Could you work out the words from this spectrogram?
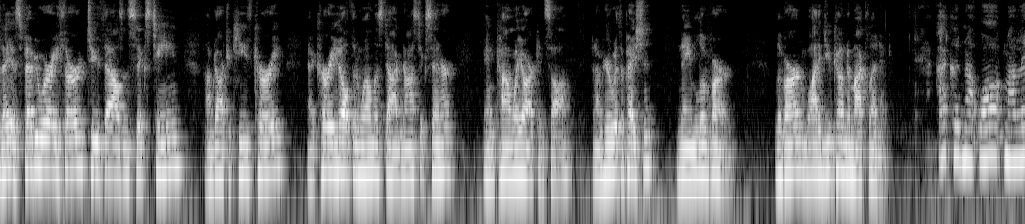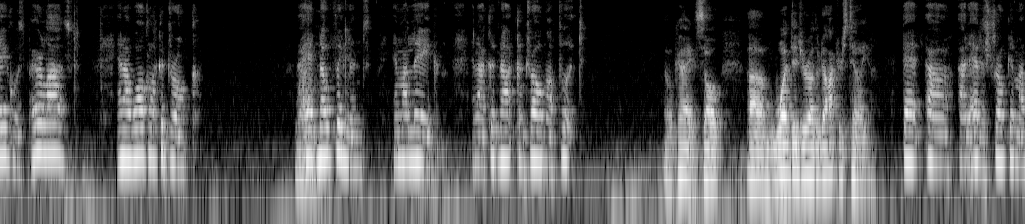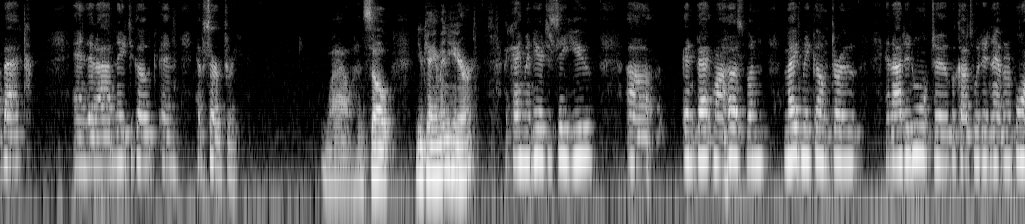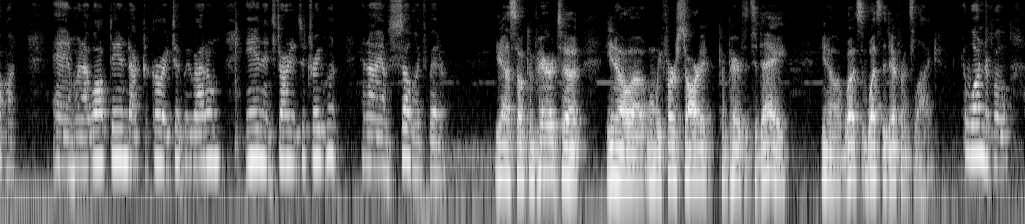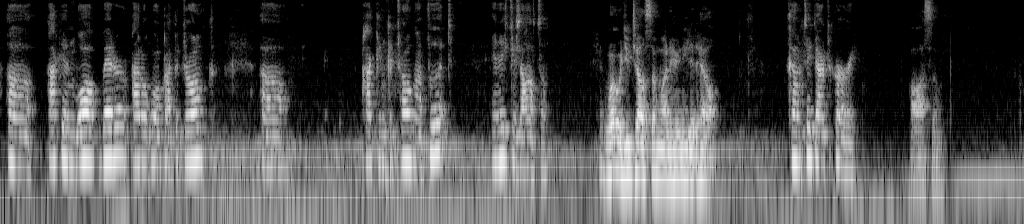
Today is February 3rd, 2016. I'm Dr. Keith Curry at Curry Health and Wellness Diagnostic Center in Conway, Arkansas. And I'm here with a patient named Laverne. Laverne, why did you come to my clinic? I could not walk. My leg was paralyzed and I walked like a drunk. I had no feelings in my leg and I could not control my foot. Okay, so um, what did your other doctors tell you? That uh, I'd had a stroke in my back and that I need to go and have surgery. Wow. And so you came in here. I came in here to see you. Uh, in fact, my husband made me come through and I didn't want to because we didn't have an appointment. And when I walked in, Dr. Curry took me right on in and started the treatment, and I am so much better. Yeah, so compared to, you know, uh, when we first started, compared to today, you know, what's what's the difference like? Wonderful. Uh, I can walk better. I don't walk like a drunk. Uh, I can control my foot, and it's just awesome. What would you tell someone who needed help? Come see Dr. Curry. Awesome.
